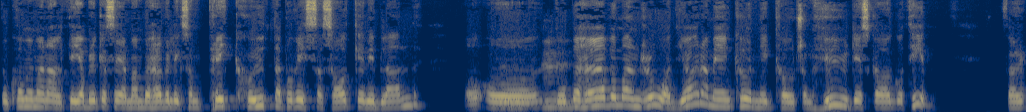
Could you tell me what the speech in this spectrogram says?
då kommer man alltid, jag brukar säga man behöver liksom prickskjuta på vissa saker ibland. Och, och mm, mm. då behöver man rådgöra med en kunnig coach om hur det ska gå till. För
